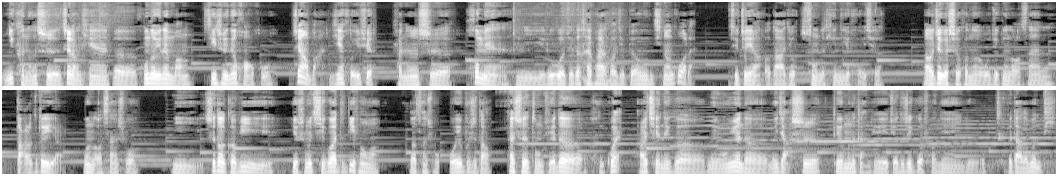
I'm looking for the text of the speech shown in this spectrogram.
你可能是这两天呃工作有点忙，精神有点恍惚，这样吧，你先回去。反正是后面你如果觉得害怕的话，就不用经常过来。就这样，老大就送着婷婷回去了。然后这个时候呢，我就跟老三打了个对眼，问老三说：“你知道隔壁有什么奇怪的地方吗？”老三说：“我也不知道，但是总觉得很怪。而且那个美容院的美甲师给我们的感觉也觉得这个房间有特别大的问题。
